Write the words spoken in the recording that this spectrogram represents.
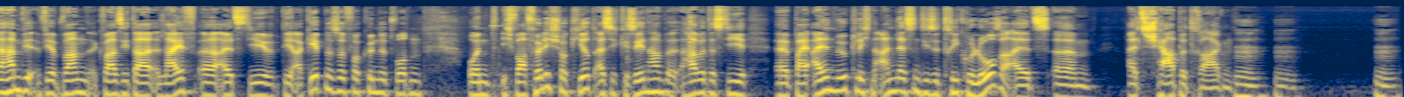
haben wir, wir waren quasi da live, äh, als die, die Ergebnisse verkündet wurden. Und ich war völlig schockiert, als ich gesehen habe, habe dass die äh, bei allen möglichen Anlässen diese Trikolore als, ähm, als Schärpe tragen. Hm, hm, hm.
